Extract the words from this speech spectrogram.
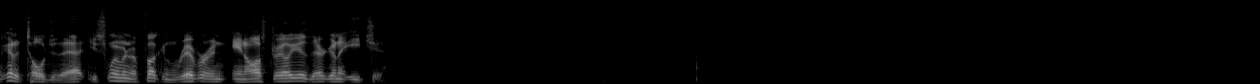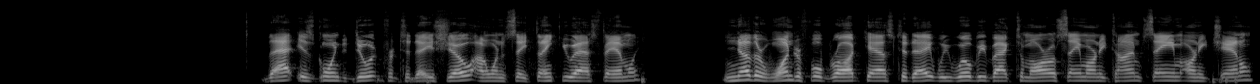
I could have told you that. You swim in a fucking river in, in Australia, they're gonna eat you. That is going to do it for today's show. I want to say thank you, Ask Family. Another wonderful broadcast today. We will be back tomorrow, same Arnie time, same Arnie channel.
